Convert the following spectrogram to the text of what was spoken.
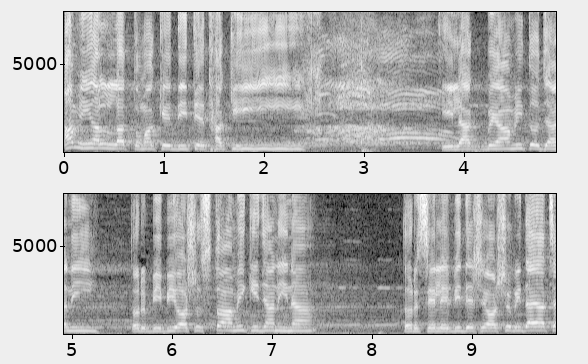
আমি আল্লাহ তোমাকে দিতে থাকি। কি লাগবে আমি তো জানি। তোর বিবি অসুস্থ, আমি কি জানি না। তোর ছেলে বিদেশে অসুবিধায় আছে,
